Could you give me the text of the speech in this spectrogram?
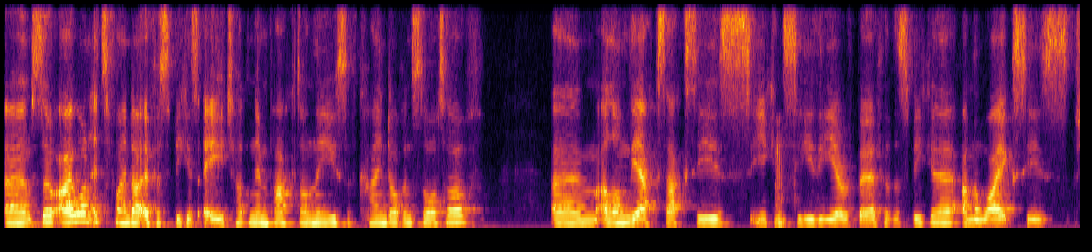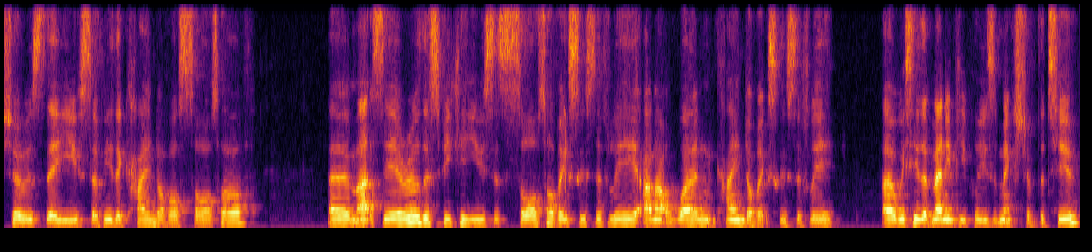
Um, so I wanted to find out if a speaker's age had an impact on the use of kind of and sort of. Um, along the x-axis, you can see the year of birth of the speaker and the y-axis shows their use of either kind of or sort of. Um, at zero, the speaker uses sort of exclusively and at one, kind of exclusively. Uh, we see that many people use a mixture of the two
